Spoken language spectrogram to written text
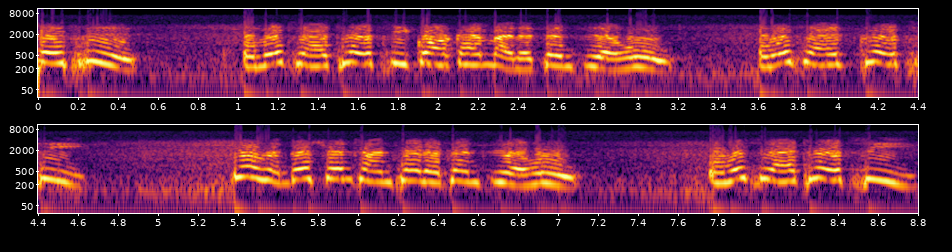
这次，我们一起来唾弃挂看板的政治人物，我们一起来唾弃用很多宣传车的政治人物，我们一起来唾弃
